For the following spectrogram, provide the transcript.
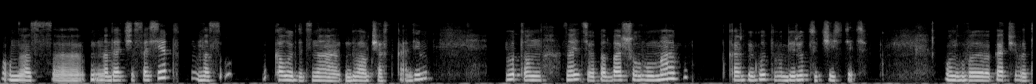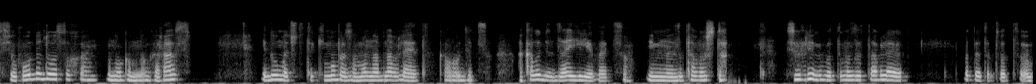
У нас э, на даче сосед, у нас колодец на два участка один. И вот он, знаете, вот от большого ума каждый год его берется чистить. Он выкачивает всю воду досуха много-много раз и думает, что таким образом он обновляет колодец. А колодец заиливается именно из-за того, что все время вот его заставляют вот этот вот э,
